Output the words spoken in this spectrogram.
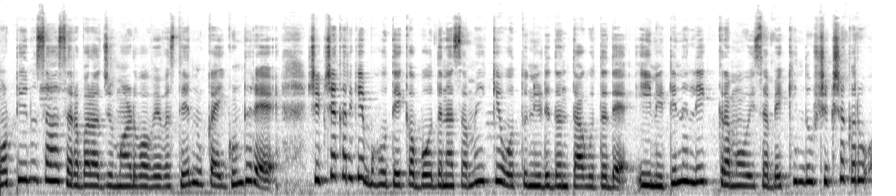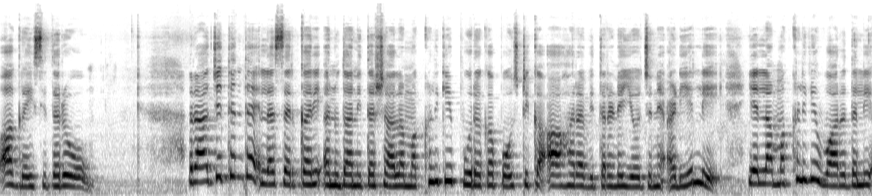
ಮೊಟ್ಟೆಯನ್ನು ಸಹ ಸರಬರಾಜು ಮಾಡುವ ವ್ಯವಸ್ಥೆಯನ್ನು ಕೈಗೊಂಡರೆ ಶಿಕ್ಷಕರಿಗೆ ಬಹುತೇಕ ಬೋಧನಾ ಸಮಯಕ್ಕೆ ಒತ್ತು ನೀಡಿದಂತಾಗುತ್ತದೆ. ಈ ನಿಟ್ಟಿನಲ್ಲಿ ಕ್ರಮವಹಿಸಬೇಕೆಂದು ಶಿಕ್ಷಕರು ಆಗ್ರಹಿಸಿದರು. ರಾಜ್ಯಾದ್ಯಂತ ಎಲ್ಲ ಸರ್ಕಾರಿ ಅನುದಾನಿತ ಶಾಲಾ ಮಕ್ಕಳಿಗೆ ಪೂರಕ ಪೌಷ್ಟಿಕ ಆಹಾರ ವಿತರಣೆ ಯೋಜನೆ ಅಡಿಯಲ್ಲಿ ಎಲ್ಲ ಮಕ್ಕಳಿಗೆ ವಾರದಲ್ಲಿ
